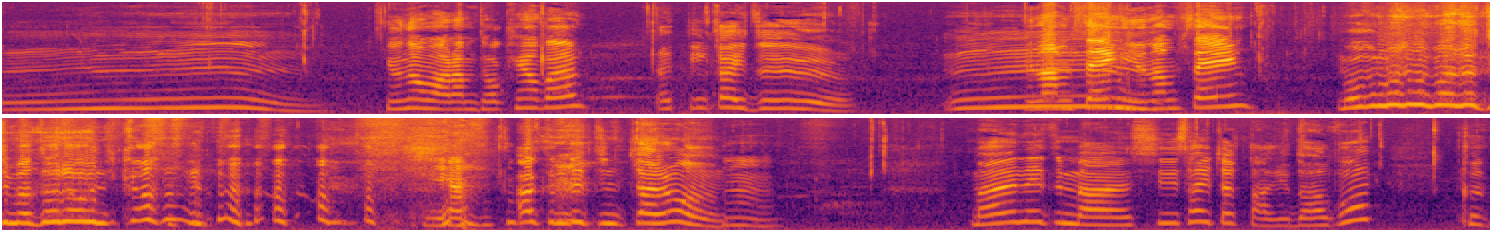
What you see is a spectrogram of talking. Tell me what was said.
음. 유나 말하면 더 케어봐. I think I do. 음. 유남생 유남생. 먹으면서 말하지마 더러우니까. 미안. 아 근데 진짜로 음. 마요네즈 맛이 살짝 나기도 하고 그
